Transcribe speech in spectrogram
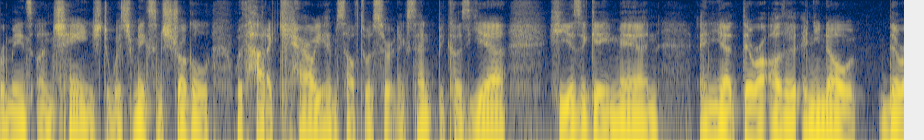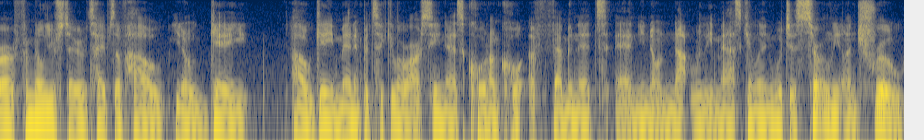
remains unchanged which makes him struggle with how to carry himself to a certain extent because yeah he is a gay man and yet there are other and you know there are familiar stereotypes of how you know gay how gay men in particular are seen as quote unquote effeminate and you know not really masculine which is certainly untrue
